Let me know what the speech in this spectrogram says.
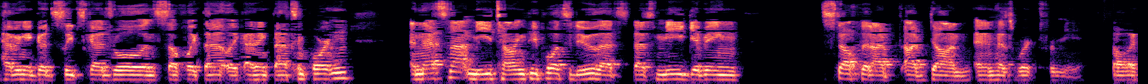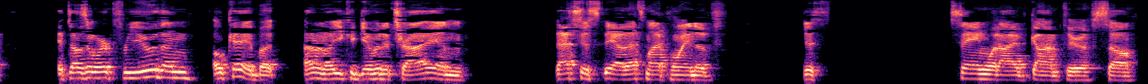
having a good sleep schedule and stuff like that. Like i think that's important. And that's not me telling people what to do. That's that's me giving stuff that i've i've done and has worked for me. So if it doesn't work for you then okay but i don't know. You could give it a try and that's just yeah, that's my point of just saying what I've gone through. So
